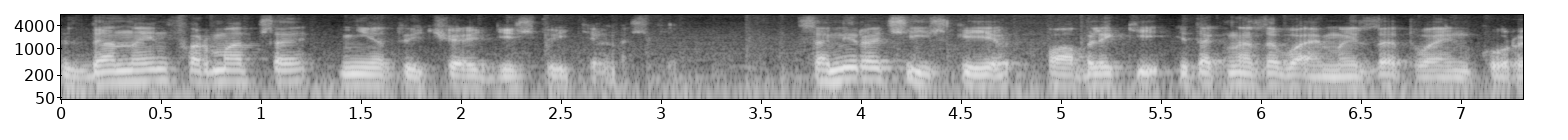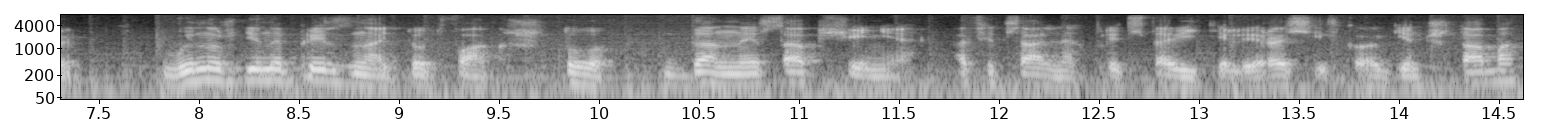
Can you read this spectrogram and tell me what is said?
Данная информация не отвечает действительности. Сами российские паблики и так называемые Z-военкоры вынуждены признать тот факт, что данные сообщения официальных представителей российского генштаба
